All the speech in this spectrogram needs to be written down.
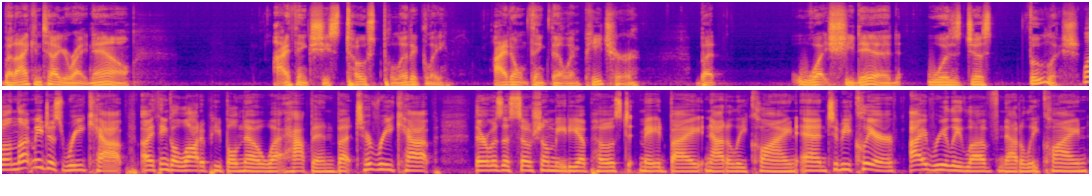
But I can tell you right now, I think she's toast politically. I don't think they'll impeach her, but what she did was just foolish. Well, and let me just recap. I think a lot of people know what happened, but to recap, there was a social media post made by Natalie Cline. And to be clear, I really love Natalie Cline.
